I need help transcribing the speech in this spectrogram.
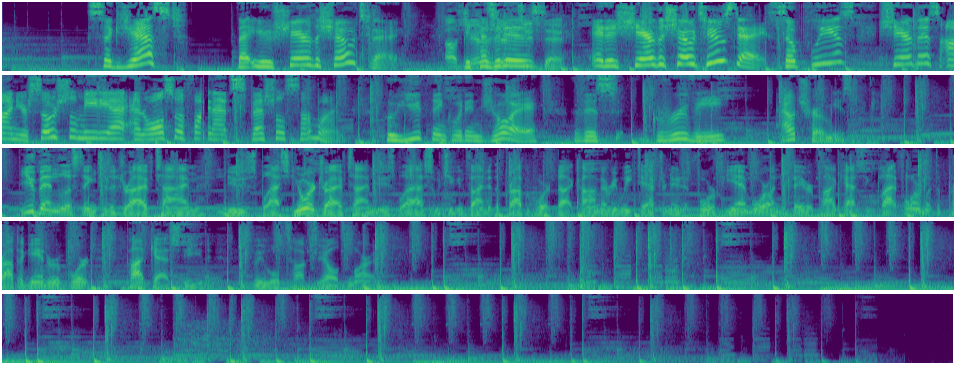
suggest that you share the show today? Oh, share Because the it is- Tuesday. It is Share the Show Tuesday. So please share this on your social media and also find that special someone who you think would enjoy this groovy outro music. You've been listening to the Drive Time News Blast, your Drive Time News Blast, which you can find at thepropreport.com every weekday afternoon at 4 p.m. or on your favorite podcasting platform with the Propaganda Report podcast feed. We will talk to y'all tomorrow.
